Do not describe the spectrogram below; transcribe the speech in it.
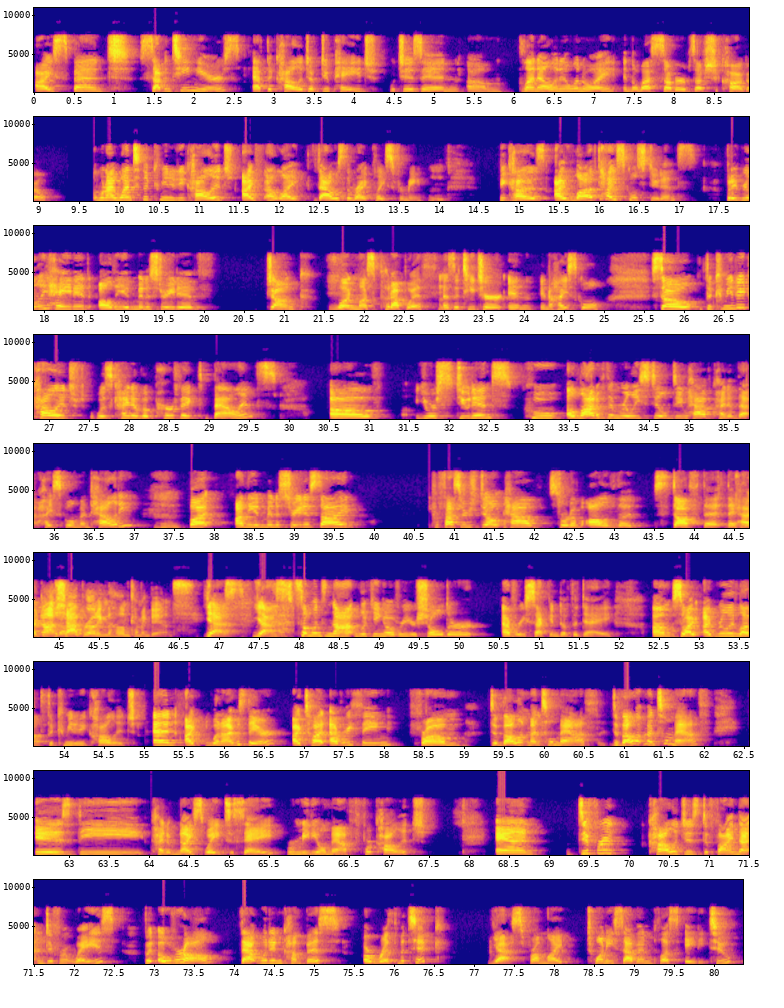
I spent 17 years at the College of DuPage, which is in um, Glen Ellyn, Illinois, in the west suburbs of Chicago. When I went to the community college, I felt like that was the right place for me hmm. Because I loved high school students, but I really hated all the administrative junk one must put up with hmm. as a teacher in, in a high school. So the community college was kind of a perfect balance of your students who a lot of them really still do have kind of that high school mentality, mm. but on the administrative side, professors don't have sort of all of the stuff that they had. You're not chaperoning the homecoming dance. Yes, yes. Someone's not looking over your shoulder every second of the day. Um, so I, I really loved the community college. And I when I was there, I taught everything from developmental math. Developmental math is the kind of nice way to say remedial math for college. And different colleges define that in different ways, but overall, that would encompass arithmetic, yes, from like 27 plus 82,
